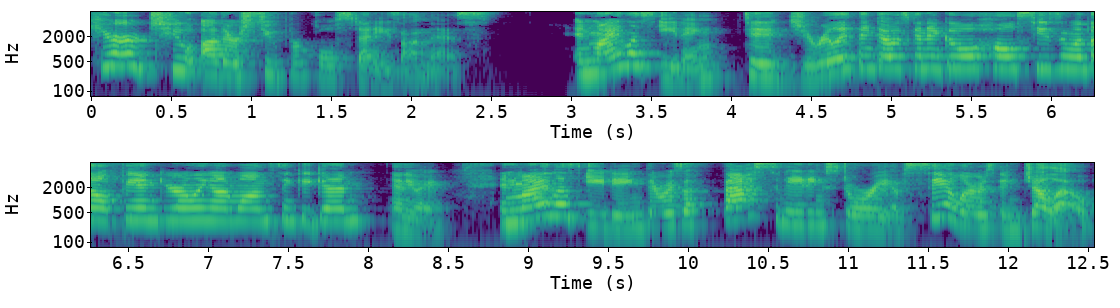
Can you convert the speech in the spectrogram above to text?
Here are two other super cool studies on this. In mindless eating, did you really think I was going to go a whole season without fangirling on Wansink again? Anyway, in mindless eating, there was a fascinating story of sailors in Jello.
